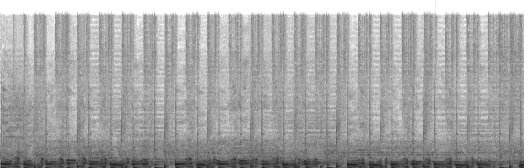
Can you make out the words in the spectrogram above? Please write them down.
โอ้ฮะโอ้ฮะโอ้ฮะโอ้ฮะโอ้ฮะโอ้ฮะโอ้โอ้ฮะโอ้ฮะโอ้ฮะโอ้ฮะโอ้ฮะโอ้ฮะโอ้โอ้ฮะโอ้ฮะโอ้ฮะโอ้ฮะโอ้ฮะโอ้ฮะโอ้โอ้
